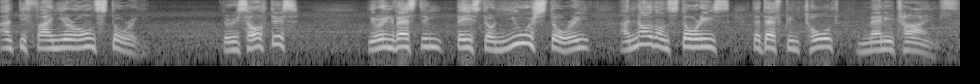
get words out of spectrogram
and define your own story. The result is you're investing based on your story and not on stories that have been told many times.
